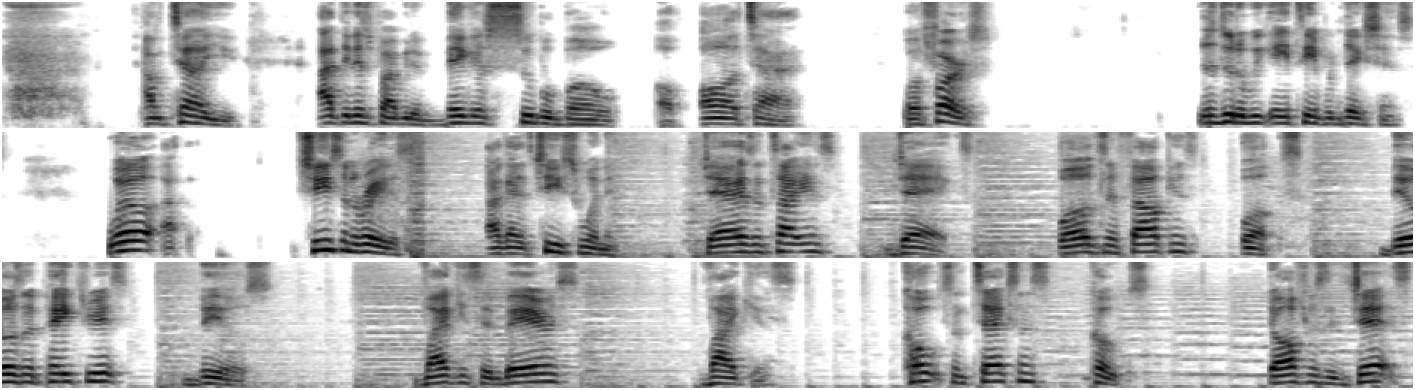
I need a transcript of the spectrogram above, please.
I'm telling you, I think this is probably the biggest Super Bowl of all time. But first, let's do the Week 18 predictions. Well, I, Chiefs and the Raiders. I got the Chiefs winning. Jags and Titans. Jags. Bugs and Falcons. Bucks. Bills and Patriots. Bills. Vikings and Bears. Vikings. Colts and Texans. Colts. Dolphins and Jets.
